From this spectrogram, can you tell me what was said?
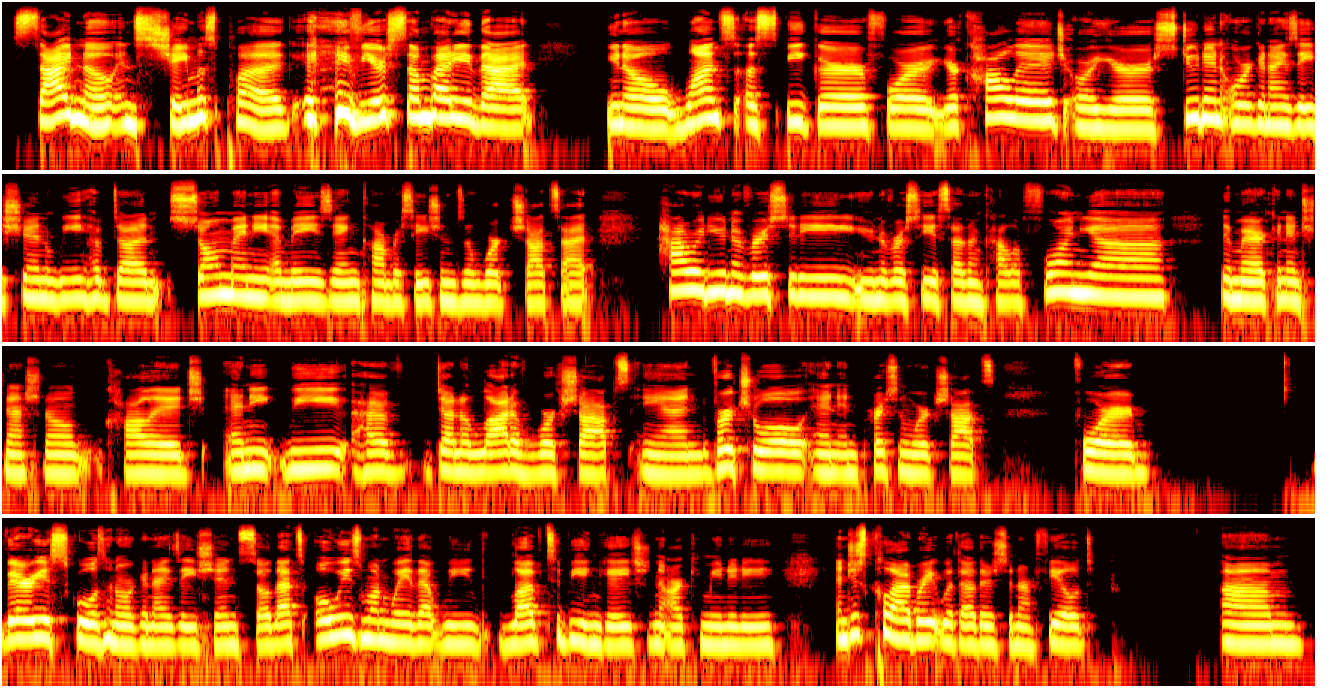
side note and shameless plug: if you're somebody that you know, once a speaker for your college or your student organization. We have done so many amazing conversations and workshops at Howard University, University of Southern California, the American International College. Any we have done a lot of workshops and virtual and in-person workshops for various schools and organizations. So that's always one way that we love to be engaged in our community and just collaborate with others in our field. Um,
